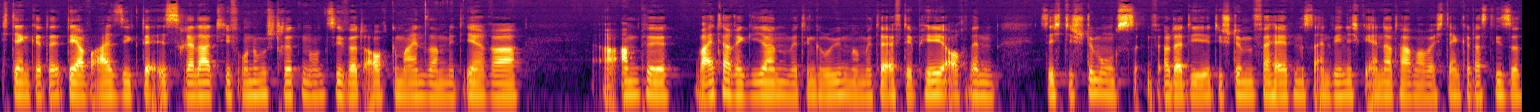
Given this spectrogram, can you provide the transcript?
ich denke, der, der Wahlsieg, der ist relativ unumstritten und sie wird auch gemeinsam mit ihrer äh, Ampel weiter regieren, mit den Grünen und mit der FDP, auch wenn sich die Stimmungs- oder die, die Stimmenverhältnisse ein wenig geändert haben. Aber ich denke, dass diese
